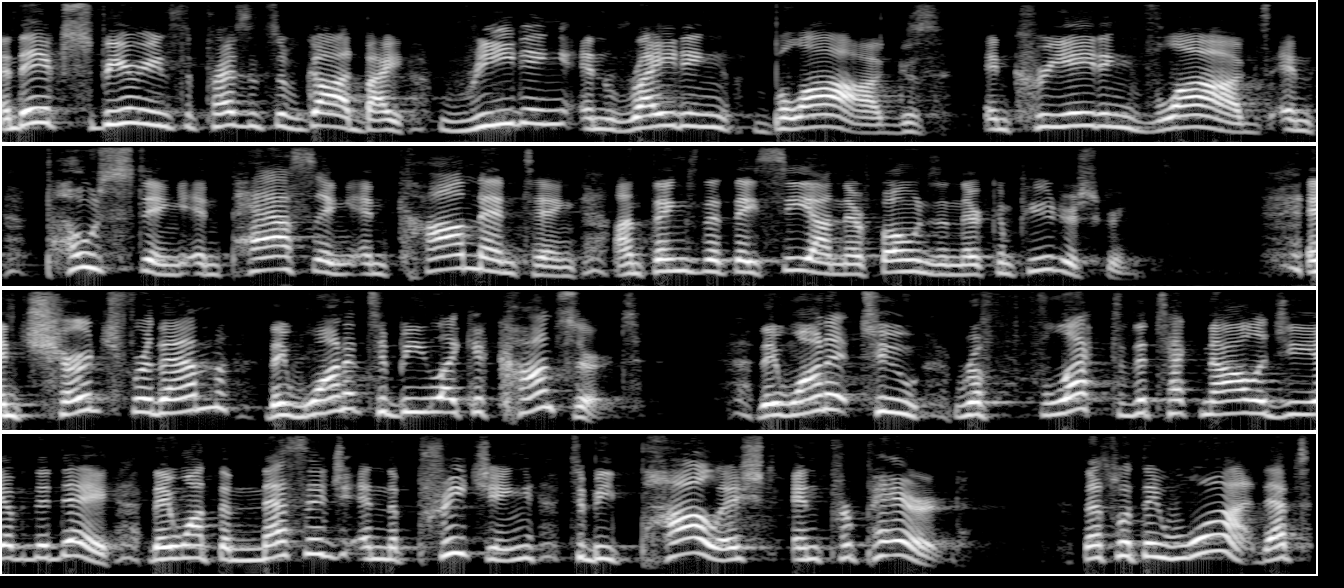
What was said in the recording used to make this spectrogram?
and they experience the presence of God by reading and writing blogs and creating vlogs and posting and passing and commenting on things that they see on their phones and their computer screens. And church for them, they want it to be like a concert. They want it to reflect the technology of the day. They want the message and the preaching to be polished and prepared. That's what they want. That's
